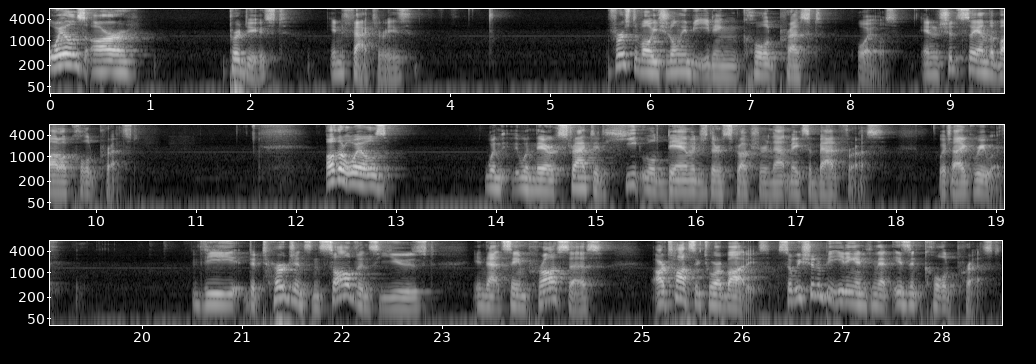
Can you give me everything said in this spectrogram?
oils are produced in factories, first of all, you should only be eating cold pressed oils, and it should say on the bottle cold pressed. Other oils, when when they are extracted, heat will damage their structure, and that makes it bad for us, which I agree with. The detergents and solvents used in that same process are toxic to our bodies, so we shouldn't be eating anything that isn't cold pressed.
